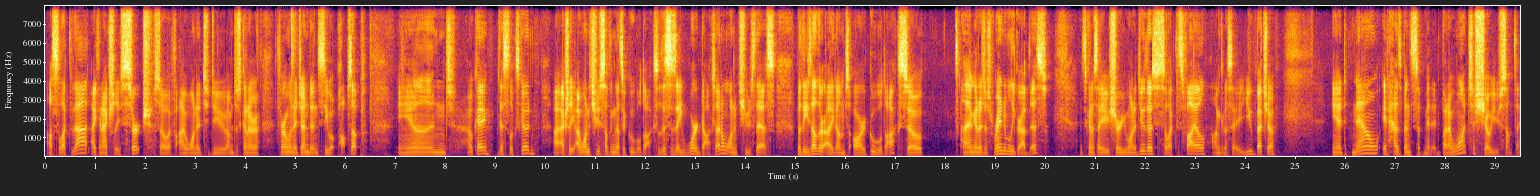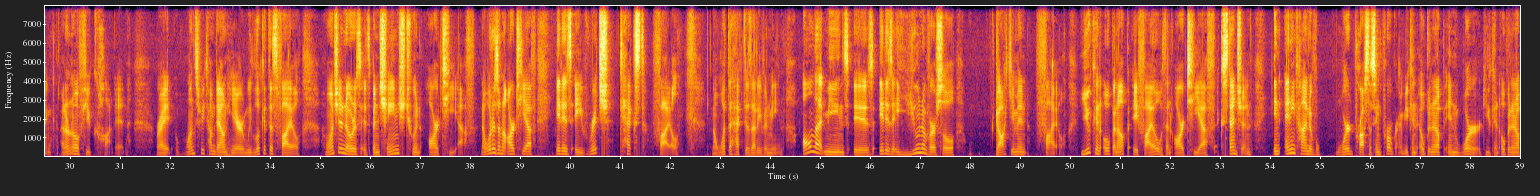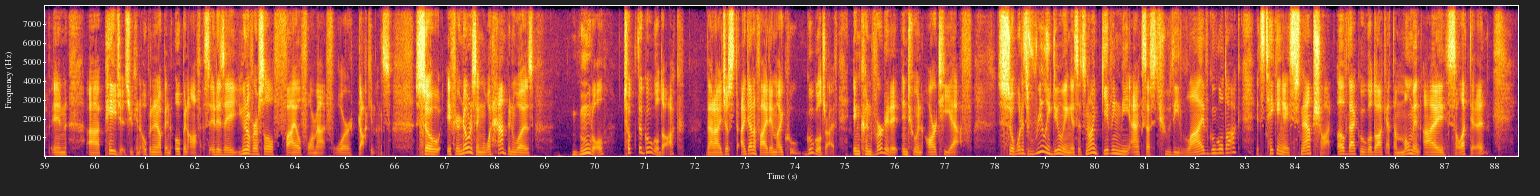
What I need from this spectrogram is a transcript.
I'll select that. I can actually search. So if I wanted to do, I'm just going to throw an agenda and see what pops up. And okay, this looks good. Uh, actually, I want to choose something that's a Google Doc. So this is a Word doc, so I don't want to choose this. But these other items are Google Docs. So I'm going to just randomly grab this. It's going to say, you sure you want to do this? Select this file. I'm going to say, you betcha. And now it has been submitted, but I want to show you something. I don't know if you caught it, right? Once we come down here, and we look at this file, I want you to notice it's been changed to an RTF. Now what is an RTF? It is a rich text file. Now what the heck does that even mean? All that means is it is a universal document file. You can open up a file with an RTF extension in any kind of word processing program. You can open it up in Word. You can open it up in uh, Pages. You can open it up in OpenOffice. It is a universal file format for documents. So if you're noticing what happened was Moodle took the Google Doc that I just identified in my Google Drive and converted it into an RTF. So what it's really doing is it's not giving me access to the live Google Doc. It's taking a snapshot of that Google Doc at the moment I selected it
